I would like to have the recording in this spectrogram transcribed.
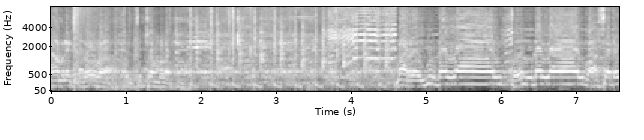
திருவண்ணாமலை கரோகரா திருச்சிற்றம்பலம் மறையுடையாய் தொழுடையாய் வாசடை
